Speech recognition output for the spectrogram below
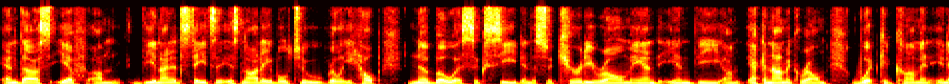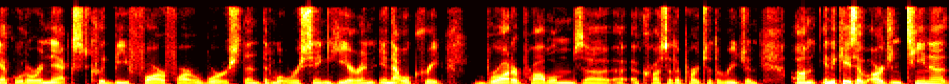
and thus, if um, the United States is not able to really help Noboa succeed in the security realm and in the um, economic realm, what could come in, in Ecuador next could be far far worse than than what we're seeing here, and and that will create broader problems uh, across other parts of the region Um, in the case of Argentina,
